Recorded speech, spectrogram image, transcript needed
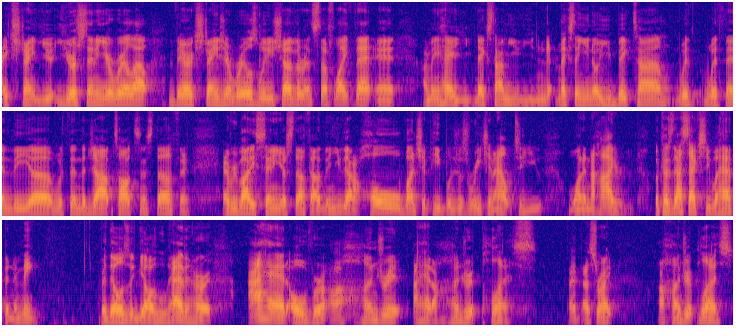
exchange. You're sending your reel out, they're exchanging reels with each other and stuff like that. And I mean, hey, next time you, you next thing you know, you big time with within the uh, within the job talks and stuff, and everybody's sending your stuff out. Then you got a whole bunch of people just reaching out to you, wanting to hire you, because that's actually what happened to me for those of y'all who haven't heard, I had over a hundred, I had a hundred plus? That's right, a hundred plus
